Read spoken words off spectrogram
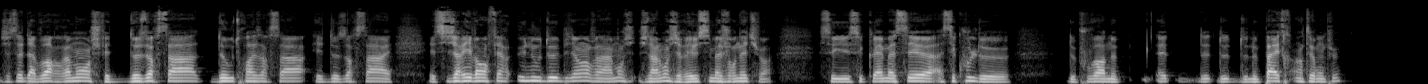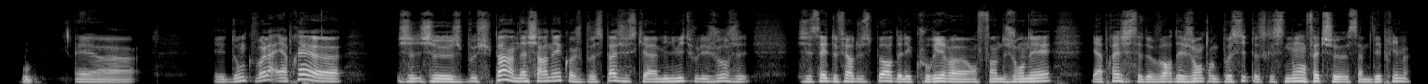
J'essaie d'avoir vraiment, je fais deux heures ça, deux ou trois heures ça, et deux heures ça, et, et si j'arrive à en faire une ou deux bien, généralement, généralement j'ai réussi ma journée, tu vois. C'est, c'est quand même assez, euh, assez cool de, de pouvoir ne, être- de, de, de ne pas être interrompu. Et, euh, et donc voilà. Et après, euh, je, je, je, je suis pas un acharné, quoi. Je bosse pas jusqu'à minuit tous les jours. J'ai- J'essaye de faire du sport, d'aller courir euh, en fin de journée, et après j'essaie de voir des gens tant que possible parce que sinon en fait je, ça me déprime.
